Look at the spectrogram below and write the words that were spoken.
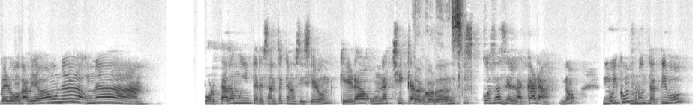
Pero había una, una portada muy interesante que nos hicieron, que era una chica con muchas cosas en la cara, ¿no? Muy confrontativo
